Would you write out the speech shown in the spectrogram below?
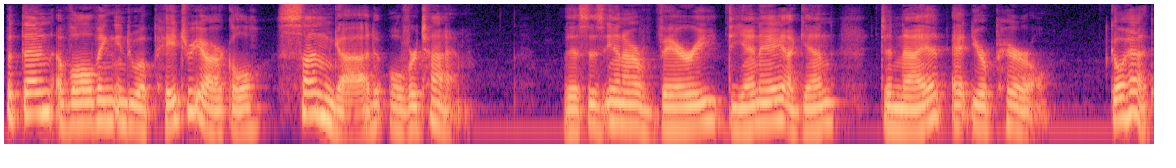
but then evolving into a patriarchal sun god over time. This is in our very DNA. Again, deny it at your peril. Go ahead.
